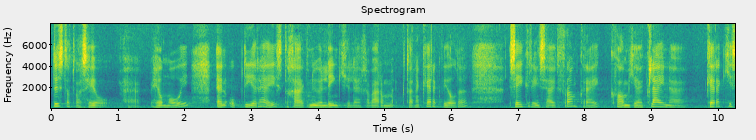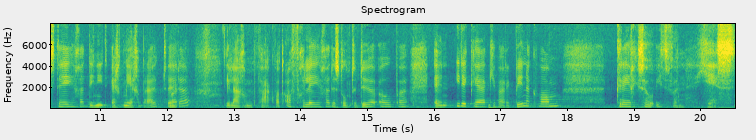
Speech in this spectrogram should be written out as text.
Dus dat was heel, eh, heel mooi. En op die reis, dan ga ik nu een linkje leggen waarom ik dan een kerk wilde. Zeker in Zuid-Frankrijk kwam je kleine kerkjes tegen die niet echt meer gebruikt werden. Die lagen vaak wat afgelegen, er stond de deur open. En ieder kerkje waar ik binnenkwam, kreeg ik zoiets van, yes,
